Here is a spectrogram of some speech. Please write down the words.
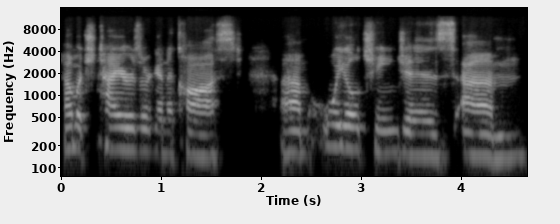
how much tires are going to cost, um, oil changes, um,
